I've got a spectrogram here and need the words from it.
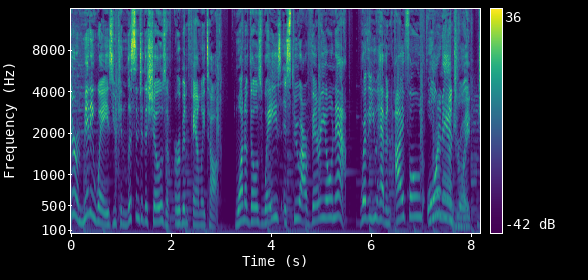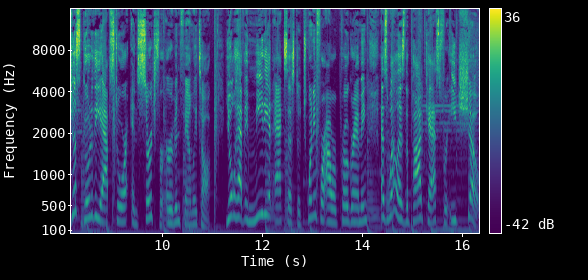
There are many ways you can listen to the shows of Urban Family Talk. One of those ways is through our very own app. Whether you have an iPhone or an Android, just go to the App Store and search for Urban Family Talk. You'll have immediate access to 24 hour programming as well as the podcast for each show.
